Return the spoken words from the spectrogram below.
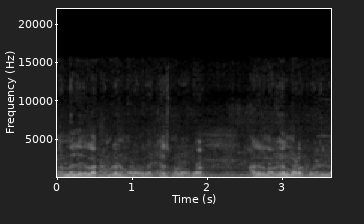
ನಮ್ಮ ಮೇಲೆ ಎಲ್ಲ ಕಂಪ್ಲೇಂಟ್ ಮಾಡೋರು ಕೇಸ್ ಮಾಡೋರು ಆದರೆ ನಾವೇನು ಮಾಡೋಕ್ಕೆ ಹೋಗಿಲ್ಲ.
